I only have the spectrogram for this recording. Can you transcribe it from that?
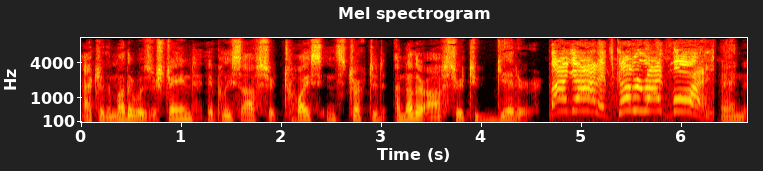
After the mother was restrained, a police officer twice instructed another officer to get her. My God, it's coming right for us! And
